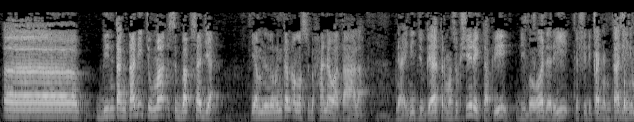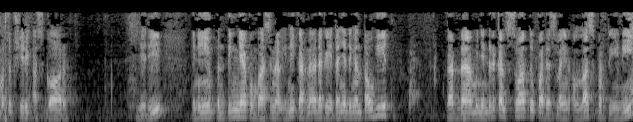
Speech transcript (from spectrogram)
uh, bintang tadi cuma sebab saja yang menurunkan Allah Subhanahu wa taala. Nah, ini juga termasuk syirik tapi dibawa dari kesyirikan yang tadi ini masuk syirik asgor. Jadi, ini pentingnya pembahasan hal ini karena ada kaitannya dengan tauhid. Karena menyandarkan sesuatu pada selain Allah seperti ini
